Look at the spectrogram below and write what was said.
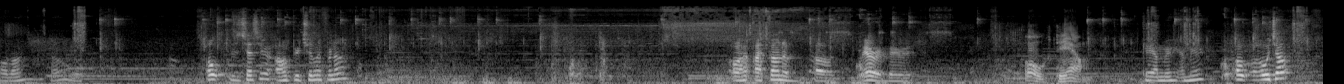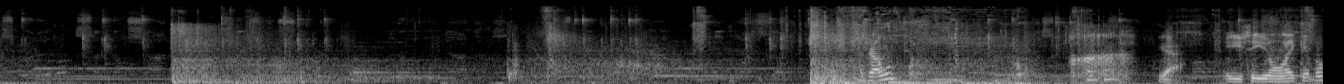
Hold on. Oh. Oh, there's a chest here. I hope you're chilling for now. Oh, I found a, a Barrett Barrett. Oh, damn. Okay, I'm here. I'm here. Oh, oh watch out. I got one. Yeah. You say you don't like it, bro?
